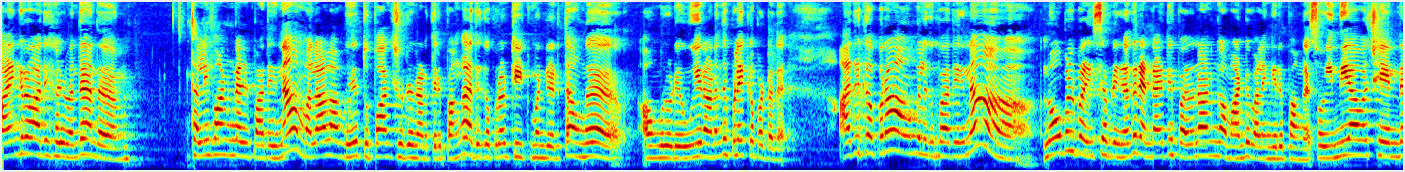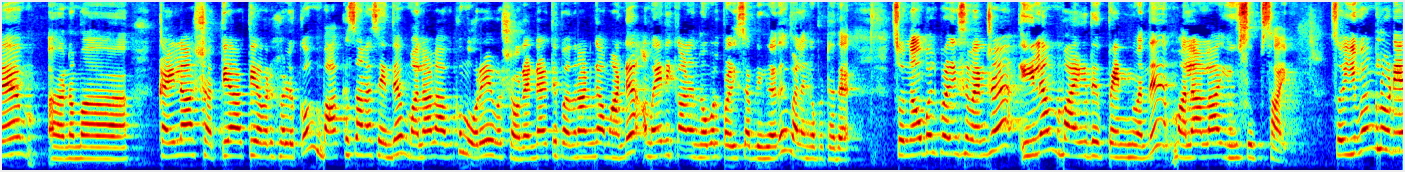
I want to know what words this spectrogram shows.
பயங்கரவாதிகள் வந்து அந்த தலிபான்கள் பார்த்தீங்கன்னா மலாலா மீது துப்பாக்கி சூடு நடத்திருப்பாங்க அதுக்கப்புறம் ட்ரீட்மெண்ட் எடுத்து அவங்க அவங்களுடைய உயிரானது பிழைக்கப்பட்டது. அதுக்கப்புறம் அவங்களுக்கு பார்த்தீங்கன்னா நோபல் பரிசு அப்படிங்கிறது ரெண்டாயிரத்தி பதினான்காம் ஆண்டு வழங்கியிருப்பாங்க. ஸோ இந்தியாவை சேர்ந்த நம்ம கைலாஷ் சத்யார்த்தி அவர்களுக்கும் பாகிஸ்தானை சேர்ந்த மலாலாவுக்கும் ஒரே வருஷம். ரெண்டாயிரத்தி பதினான்காம் ஆண்டு அமைதிக்கான நோபல் பரிசு அப்படிங்கிறது வழங்கப்பட்டது. ஸோ நோபல் பரிசு வென்ற இளம் வயது பெண் வந்து மலாலா யூசுப் சாய். ஸோ இவங்களுடைய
